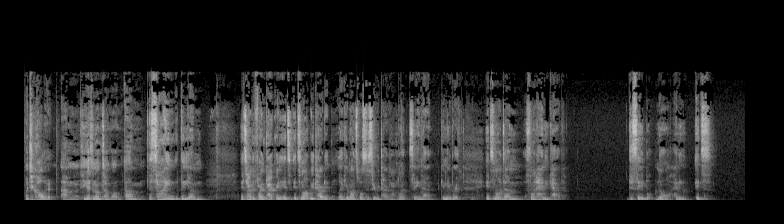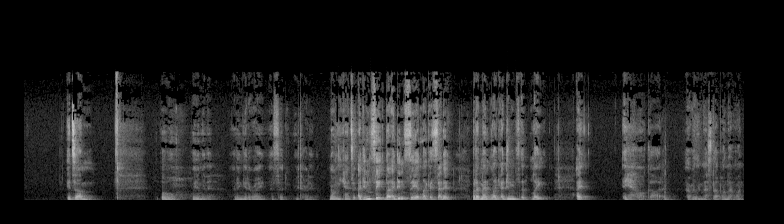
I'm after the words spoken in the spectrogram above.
what you call it? Um, you guys know what I'm talking about. Um, the sign, the um, it's hard to find parking. It's it's not retarded. Like you're not supposed to say retarded. I'm not saying that. Give me a break. It's not um, it's not handicap. Disabled. No, honey. It's it's um. Oh, wait a minute. I didn't get it right. I said retarded. No, you can't say. I didn't say it, but I didn't say it like I said it. But I meant like I didn't like. I. Eh, oh God, I really messed up on that one.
